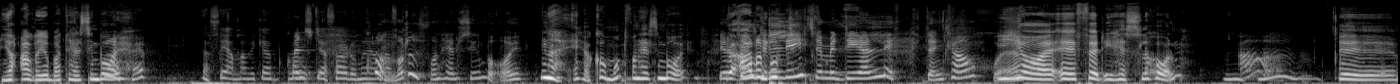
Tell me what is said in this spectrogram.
Jag har aldrig jobbat i Helsingborg. Nähä. Där ser man vilka konstiga fördomar jag. Kommer du från Helsingborg? Nej, jag kommer inte från Helsingborg. Jag, Jag har aldrig bott- lite med dialekten kanske. Jag är född i Hässleholm. Mhm. Eh,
